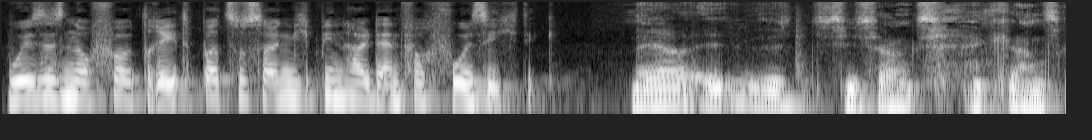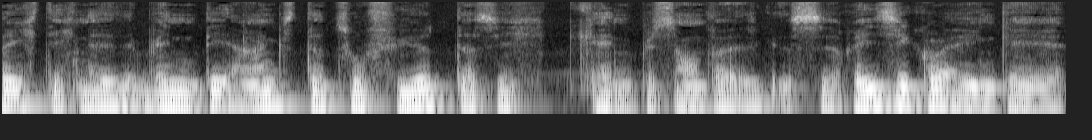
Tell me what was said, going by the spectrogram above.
wo ist es noch vertretbar zu sagen, ich bin halt einfach vorsichtig? Naja, Sie sagen es ganz richtig. Ne? Wenn die Angst dazu führt, dass ich kein besonderes Risiko eingehe,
